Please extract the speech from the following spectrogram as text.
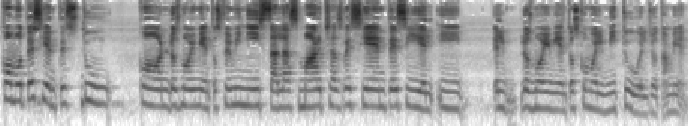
¿cómo te sientes tú con los movimientos feministas, las marchas recientes y, el, y el, los movimientos como el Me Too, el Yo también?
